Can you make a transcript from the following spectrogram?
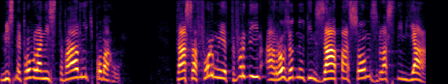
my sme povolaní stvárniť povahu. Tá sa formuje tvrdým a rozhodnutým zápasom s vlastným ja.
